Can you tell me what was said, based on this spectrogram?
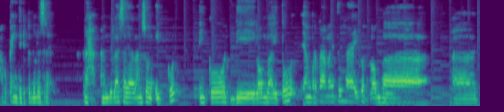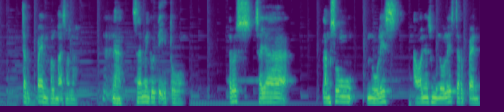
Aku pengen jadi penulis rap nah alhamdulillah saya langsung ikut ikut di lomba itu yang pertama itu saya ikut lomba uh, cerpen kalau nggak salah hmm. nah saya mengikuti itu terus saya langsung menulis awalnya langsung menulis cerpen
